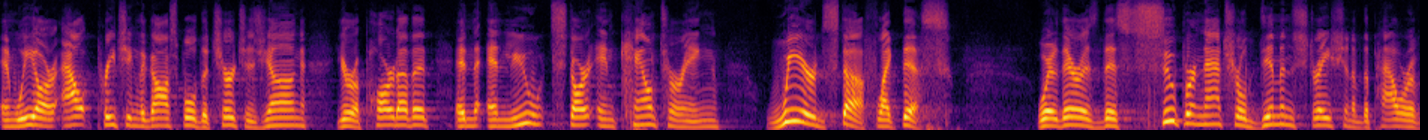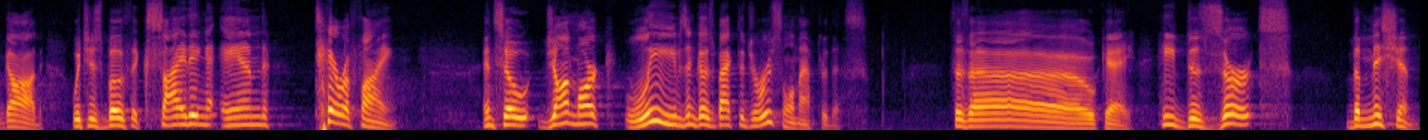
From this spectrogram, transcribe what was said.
and we are out preaching the gospel. The church is young. You're a part of it. And, and you start encountering weird stuff like this where there is this supernatural demonstration of the power of God, which is both exciting and terrifying. And so John Mark leaves and goes back to Jerusalem after this. Says, uh, okay. He deserts the mission.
